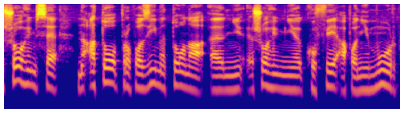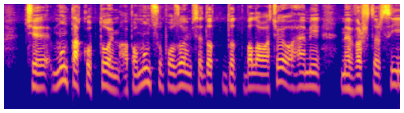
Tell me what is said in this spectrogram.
shohim se në ato propozimet tona një shohim një kufi apo një mur që mund ta kuptojmë apo mund të supozojmë se do do të ballafaqohemi me vështirësi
